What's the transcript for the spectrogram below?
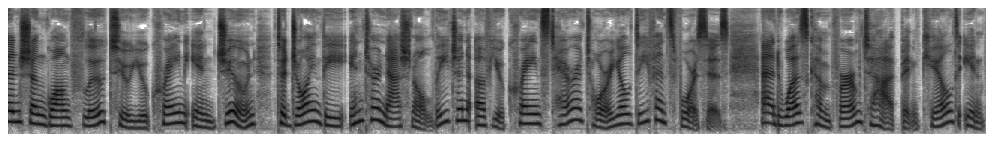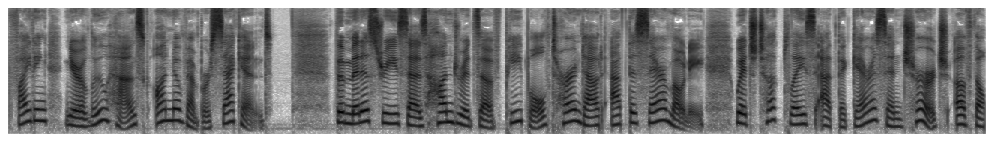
Chen Shengguang flew to Ukraine in June to join the International Legion of Ukraine's Territorial Defense Forces and was confirmed to have been killed in fighting near Luhansk on November 2nd. The ministry says hundreds of people turned out at the ceremony, which took place at the Garrison Church of the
